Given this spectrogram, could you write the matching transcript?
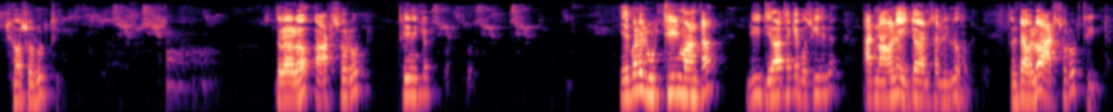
ছশো রুট থ্রি তাহলে হলো আটশো রুট থ্রি মিটার এরপরে রুট থ্রির মানটা যদি দেওয়া থাকে বসিয়ে দেবে, আর না হলে এইটা অ্যান্সার লিখলেও হবে। তো এটা হলো আটশো রুট থ্রি মিটার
